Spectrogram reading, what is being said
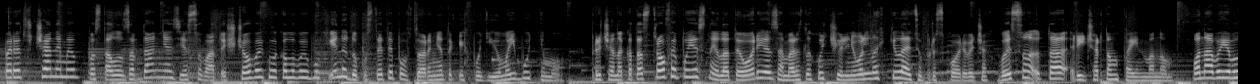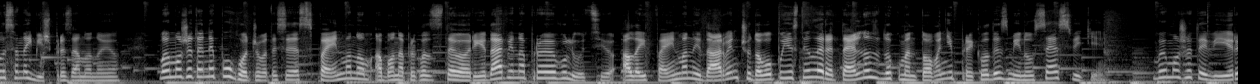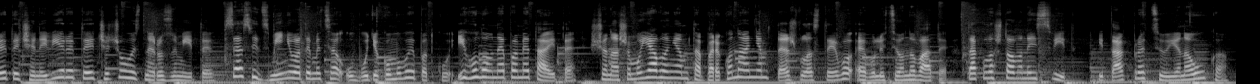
Перед вченими постало завдання з'ясувати, що викликало вибух, і не допустити повторення таких подій у майбутньому. Причина катастрофи пояснила теорія замерзлих очільнювальних кілець у прискорювачах, висунута Річардом Фейнманом. Вона виявилася найбільш приземленою. Ви можете не погоджуватися з Фейнманом або, наприклад, з теорією Дарвіна про еволюцію, але й Фейнман і Дарвін чудово пояснили ретельно задокументовані приклади змін у всесвіті. Ви можете вірити чи не вірити, чи чогось не розуміти. Всесвіт змінюватиметься у будь-якому випадку. І головне пам'ятайте, що нашим уявленням та переконанням теж властиво еволюціонувати. Так влаштований світ, і так працює наука.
